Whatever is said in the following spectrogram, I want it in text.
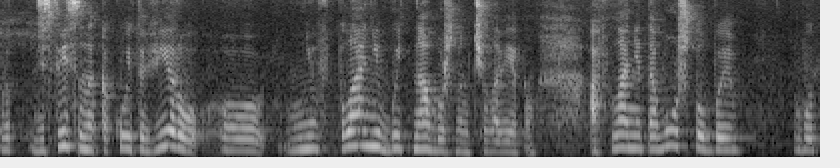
вот действительно какую-то веру э, не в плане быть набожным человеком, а в плане того, чтобы вот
